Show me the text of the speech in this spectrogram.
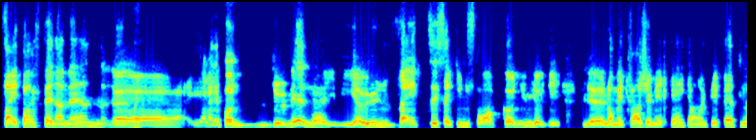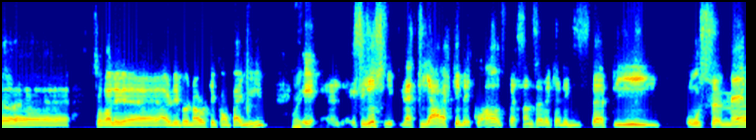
Ça a été un phénomène, euh, il n'y en avait pas une 2000, là. il y a eu une 20, ça a été une histoire connue, il y a eu des longs métrages américains qui ont été faits là, euh, sur Oliver North et compagnie. Et c'est juste la filière québécoise, personne ne savait qu'elle existait. Puis au sommet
